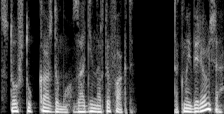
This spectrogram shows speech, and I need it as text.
Сто штук каждому за один артефакт. Так мы беремся?»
